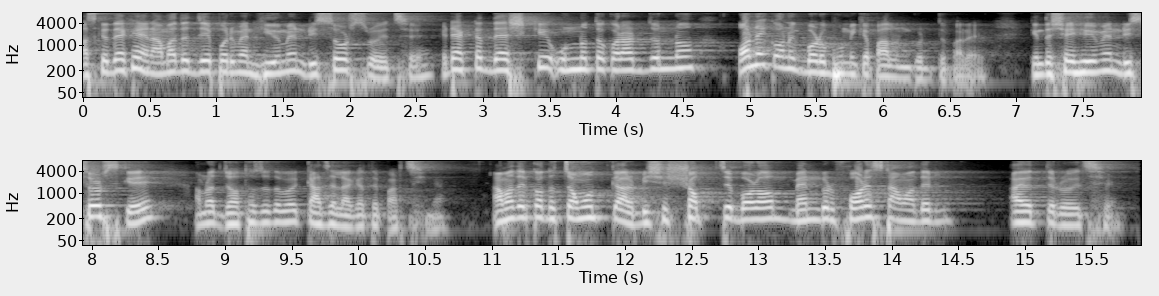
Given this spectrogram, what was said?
আজকে দেখেন, আমাদের যে পরিমাণ হিউম্যান রিসোর্স রয়েছে, এটা একটা দেশকে উন্নত করার জন্য অনেক অনেক বড় ভূমিকা পালন করতে পারে। কিন্তু সেই হিউম্যান রিসোর্সকে আমরা যথাযথভাবে কাজে লাগাতে পারছি না। আমাদের কত চমৎকার, বিশ্বের সবচেয়ে বড় ম্যানগ্রোভ ফরেস্ট আমাদের আয়ত্তে রয়েছে।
